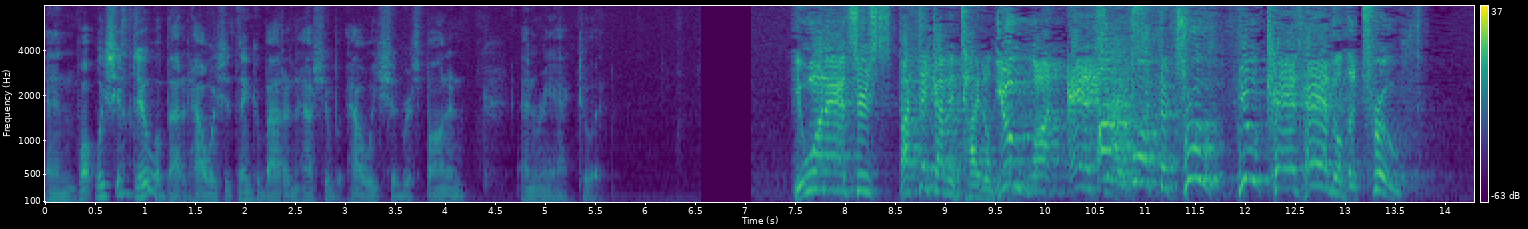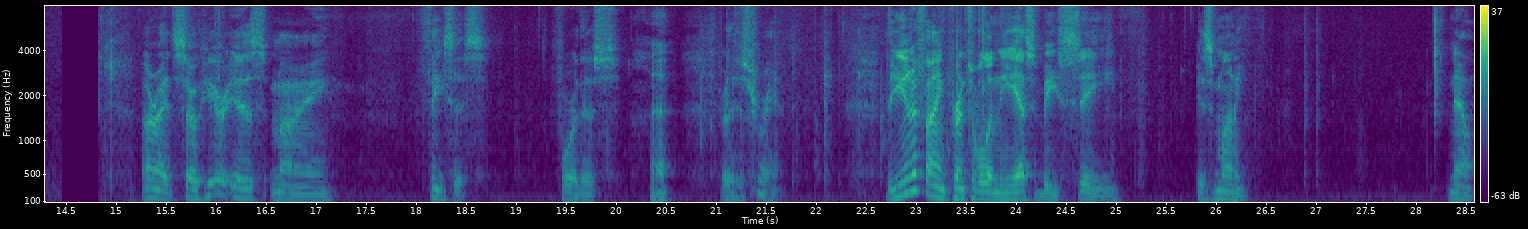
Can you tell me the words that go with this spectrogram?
and what we should do about it, how we should think about it, and how should how we should respond and and react to it. You want answers? I think I'm entitled. You want answers? I want the truth. You can't handle the truth. All right, so here is my thesis for this for this rant. The unifying principle in the SBC is money. Now,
